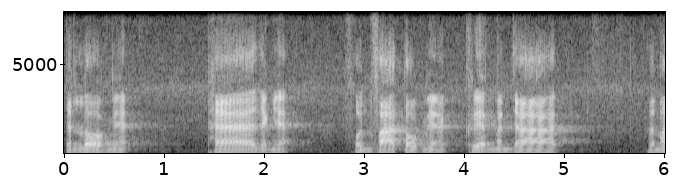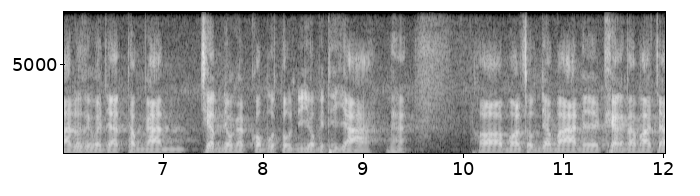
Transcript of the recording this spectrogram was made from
เป็นโรคเนี่ยแพ้อย่างเงี้ย ฝนฟ้าตกเนี่ย เครื่องมันจะละมารู้สึกว่าจะทำงานเชื่อมโยงกับกรมอุตุนิยมวิทยานะ พอมรสุมจะมาเนี่ยเครื่องตามาจะ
